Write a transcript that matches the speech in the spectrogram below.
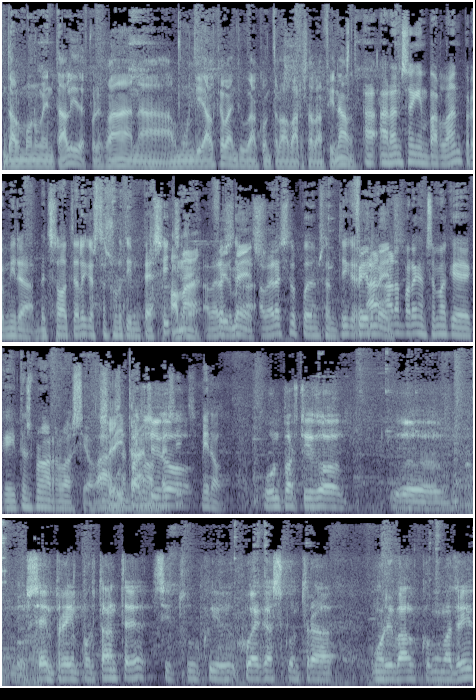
del Monumental i després va anar al Mundial que van jugar contra el Barça a la final. A- Ara en seguim parlant, però mira, veig a la tele que està sortint Pèssic. Home, eh? a, veure si, firmés. a veure si el podem sentir. que- Firmés. Ara, ara parla que em sembla que, que hi tens bona relació. Va, Sí, el Partido-. Mira'l. un partido eh, siempre importante si tú que juegas contra un rival como Madrid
